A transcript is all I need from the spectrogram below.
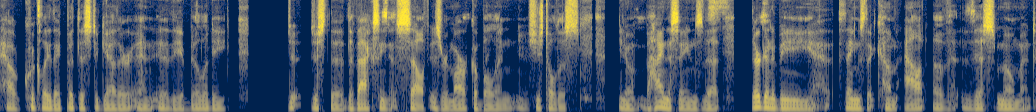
how quickly they put this together and uh, the ability just the the vaccine itself is remarkable and she's told us you know behind the scenes that there are going to be things that come out of this moment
